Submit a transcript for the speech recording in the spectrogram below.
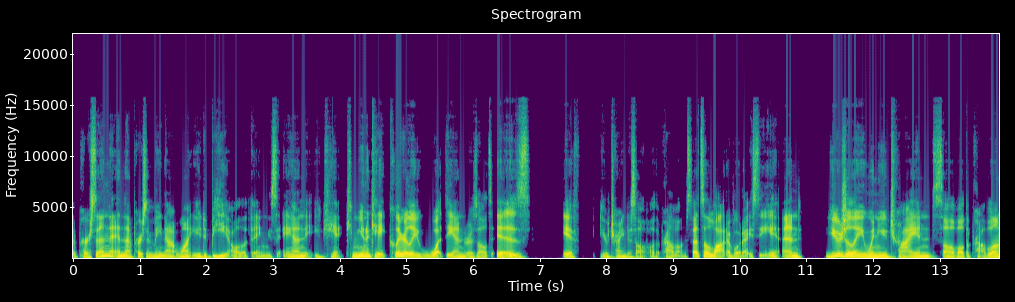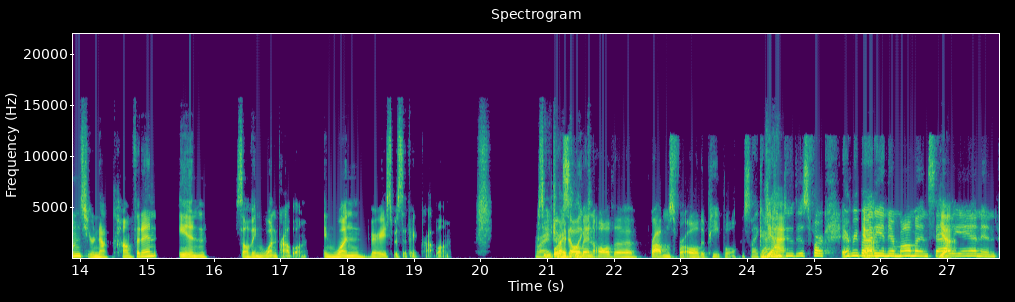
the person and that person may not want you to be all the things and you can't communicate clearly what the end result is if you're trying to solve all the problems. That's a lot of what I see. And usually, when you try and solve all the problems, you're not confident in solving one problem, in one very specific problem. Right. So you try or solving like, all the problems for all the people. It's like I yeah. can do this for everybody yeah. and their mama and Sally yeah. Ann and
